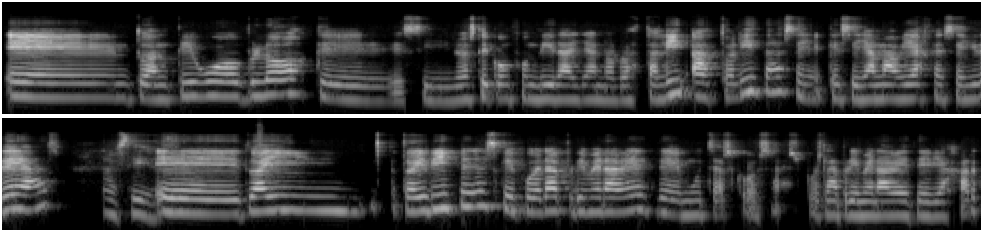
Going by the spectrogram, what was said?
en tu antiguo blog, que si no estoy confundida ya no lo actualizas, que se llama Viajes e Ideas. Así eh, tú, ahí, tú, ahí, dices que fue la primera vez de muchas cosas. Pues la primera vez de viajar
